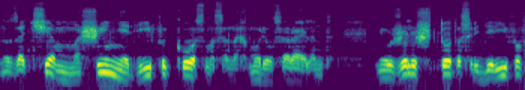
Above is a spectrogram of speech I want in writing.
Но зачем машине рифы космоса, нахмурился Райленд. Неужели что-то среди рифов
